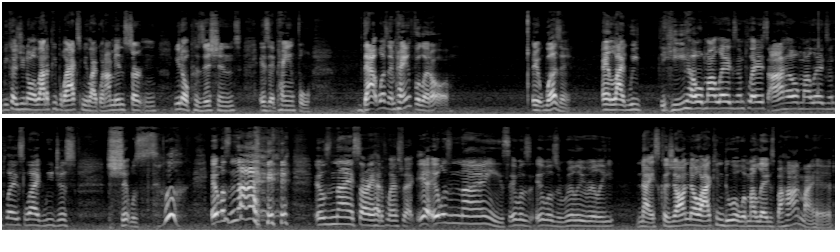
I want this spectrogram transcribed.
because you know a lot of people ask me like when I'm in certain, you know, positions, is it painful? that wasn't painful at all. It wasn't. And like we he held my legs in place, I held my legs in place like we just shit was whew, it was nice. it was nice. Sorry, I had a flashback. Yeah, it was nice. It was it was really really nice cuz y'all know I can do it with my legs behind my head.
